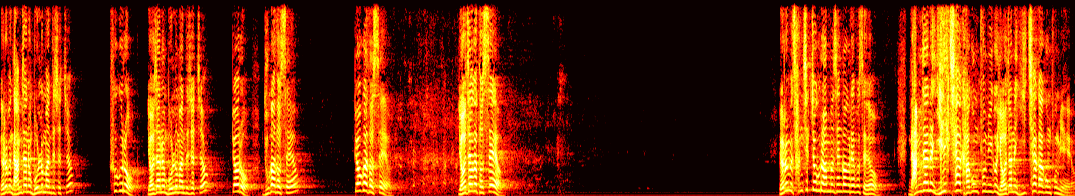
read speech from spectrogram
여러분, 남자는 뭘로 만드셨죠? 흙으로. 여자는 뭘로 만드셨죠? 뼈로. 누가 더 세요? 뼈가 더 세요. 여자가 더 세요. 여러분 상식적으로 한번 생각을 해보세요. 남자는 1차 가공품이고 여자는 2차 가공품이에요.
